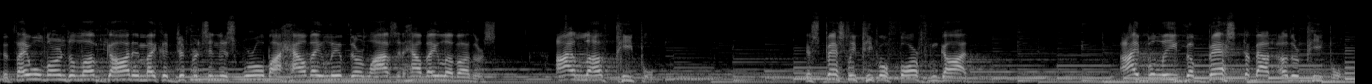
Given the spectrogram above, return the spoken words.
that they will learn to love God and make a difference in this world by how they live their lives and how they love others. I love people, especially people far from God. I believe the best about other people.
